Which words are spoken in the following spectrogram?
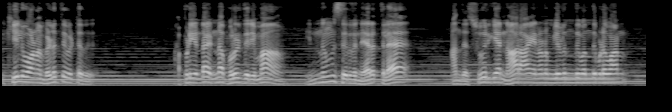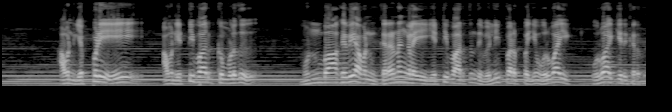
கீழ்வானம் வெளுத்து விட்டது. அப்படி என்றால் என்ன பொருள் தெரியுமா? இன்னும் சிறிது நேரத்தில் அந்த சூரியன் நாராயணனும் எழுந்து வந்து விடுவான். அவன் எப்படி அவன் எட்டி பார்க்கும் பொழுது முன்பாகவே அவன் கிரணங்களை எட்டி பார்த்து இந்த வெளிப்பரப்பையும் உருவாகி உருவாக்கி இருக்கிறது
